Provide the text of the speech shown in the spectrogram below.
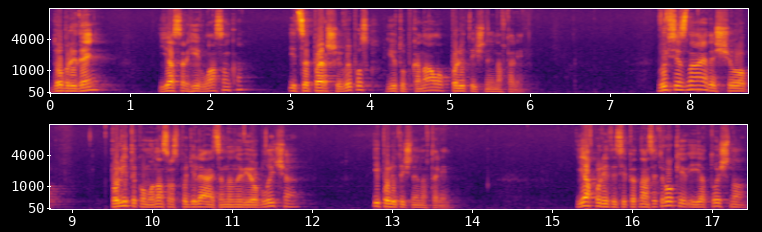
Добрий день, я Сергій Власенко, і це перший випуск YouTube каналу Політичний Нафталін. Ви всі знаєте, що політикум у нас розподіляється на нові обличчя і політичний нафталін. Я в політиці 15 років і я точно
